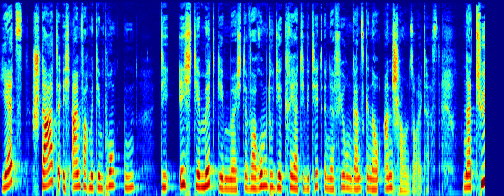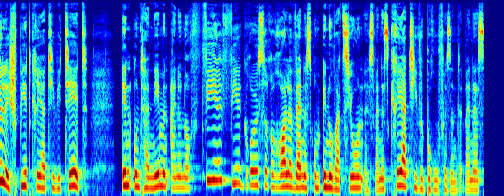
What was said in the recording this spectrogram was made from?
jetzt starte ich einfach mit den Punkten, die ich dir mitgeben möchte, warum du dir Kreativität in der Führung ganz genau anschauen solltest. Natürlich spielt Kreativität in Unternehmen eine noch viel, viel größere Rolle, wenn es um Innovation ist, wenn es kreative Berufe sind, wenn es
